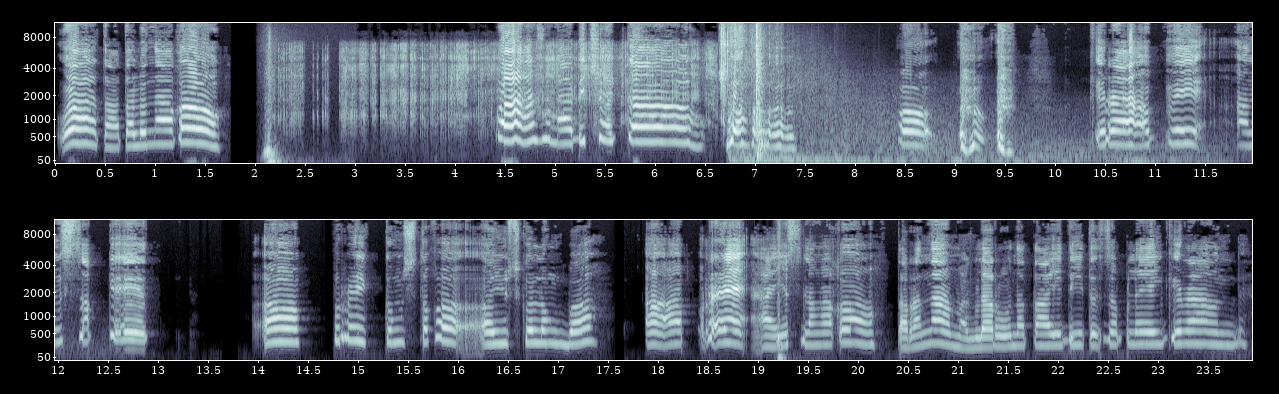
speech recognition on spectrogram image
Wah, tatalo na ako. Wah, sumabit short ko. Ah, Grabe, ang sakit. ah, pre, kamusta ka? Ayos ka lang ba? Ah, pre, ayos lang ako. Tara na, maglaro na tayo dito sa playground.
